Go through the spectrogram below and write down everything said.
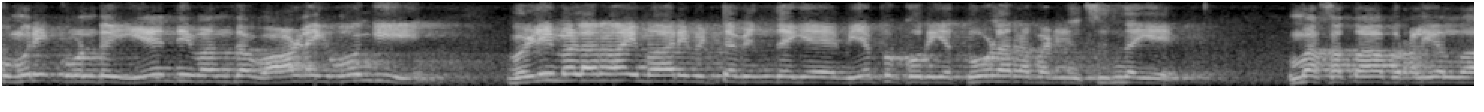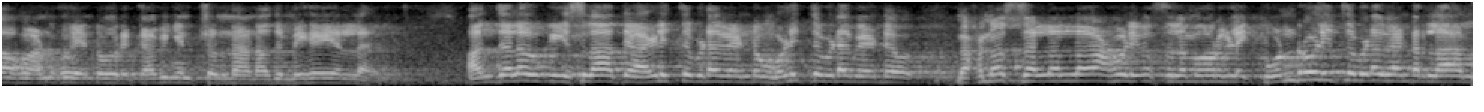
குமுறிக்கொண்டு ஏந்தி வந்த வாளை ஓங்கி வெளிமலராய் மாறிவிட்ட விந்தைய வியப்புக்குரிய தோழர் சிந்தையே. உமர் சத்தாபுர் அலி அல்லாஹு அணுகு என்ற ஒரு கவிஞன் சொன்னான் அது மிகையல்ல. அந்த அளவுக்கு இஸ்லாத்தை அழித்து விட வேண்டும் ஒழித்து விட வேண்டும். முஹம்மது சல்லாஹ் அலைஹி அவர்களை கொன்றொழித்து விட வேண்டெல்லாம்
